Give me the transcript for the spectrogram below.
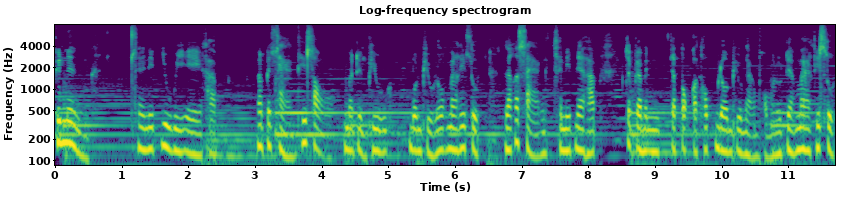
คือ1 ชนิด UVA ครับ มันเป็นแสงที่ส่องมาถึงผิวบนผิวโลกมากที่สุด แล้วก็แสงชนิดเนี่ยครับ จะเป็นจะตกกระทบโดนผิวหนังของมนุษย์เนี่ยมากที่สุด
